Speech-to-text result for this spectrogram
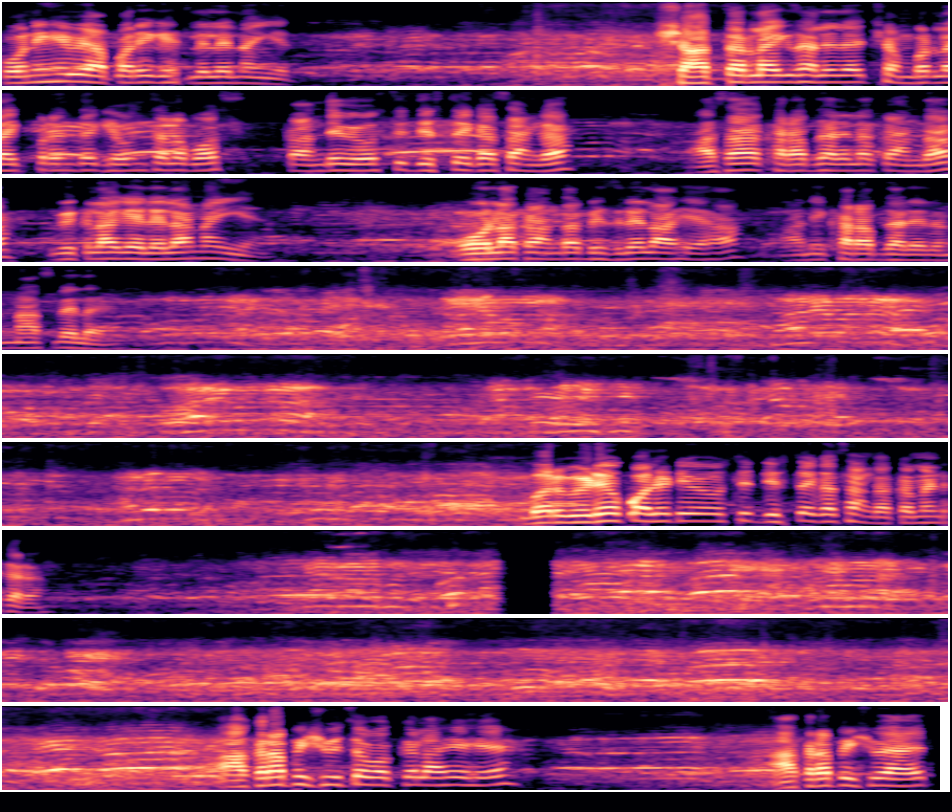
कोणीही व्यापारी घेतलेले नाही आहेत शहात्तर लाईक झालेले आहेत शंभर लाईकपर्यंत घेऊन चला बॉस कांदे व्यवस्थित दिसतोय का सांगा. असा खराब झालेला कांदा विकला गेलेला नाही आहे ओला कांदा भिजलेला आहे हा आणि खराब झालेला नाचलेला आहे. बरं व्हिडिओ क्वालिटी व्यवस्थित दिसते का सांगा कमेंट करा. अकरा पिशवीचं वक्कल आहे हे. अकरा पिशव्या आहेत.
